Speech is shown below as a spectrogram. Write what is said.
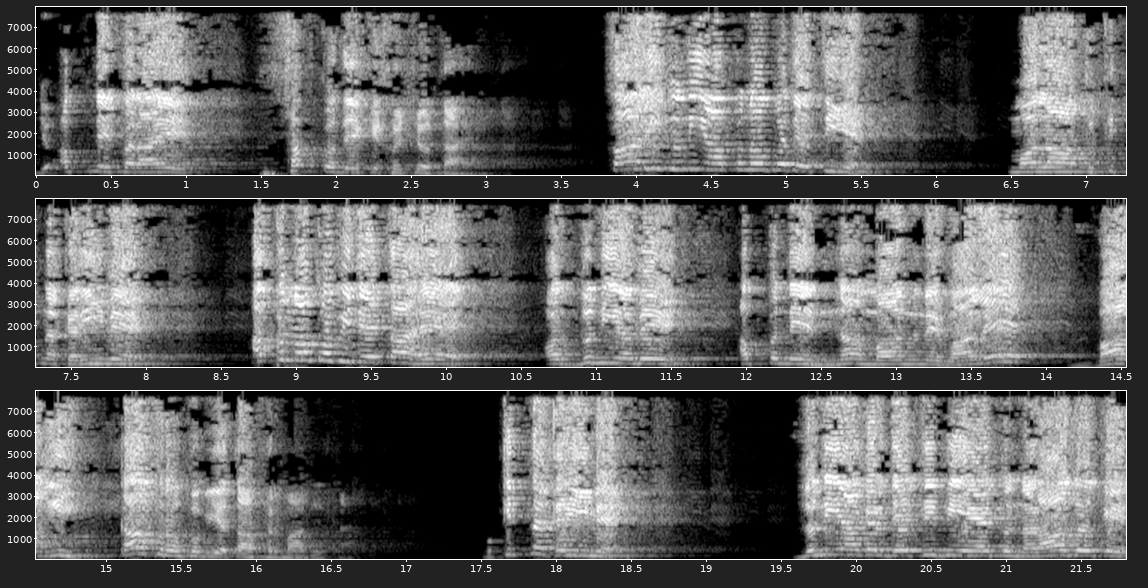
جو اپنے پر آئے سب کو دے کے خوش ہوتا ہے۔ ساری دنیا اپنوں کو دیتی ہے۔ مولا تو کتنا کریم ہے۔ اپنوں کو بھی دیتا ہے۔ اور دنیا میں اپنے نہ ماننے والے باغی کافروں کو بھی عطا فرما دیتا ہے۔ وہ کتنا کریم ہے۔ دنیا اگر دیتی بھی ہے تو ناراض ہو کے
